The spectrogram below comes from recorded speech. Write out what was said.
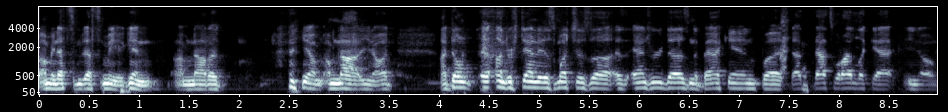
I mean, that's that's me again. I'm not a, you know, I'm not you know, I, I don't understand it as much as uh, as Andrew does in the back end, but that, that's what I look at. You know.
